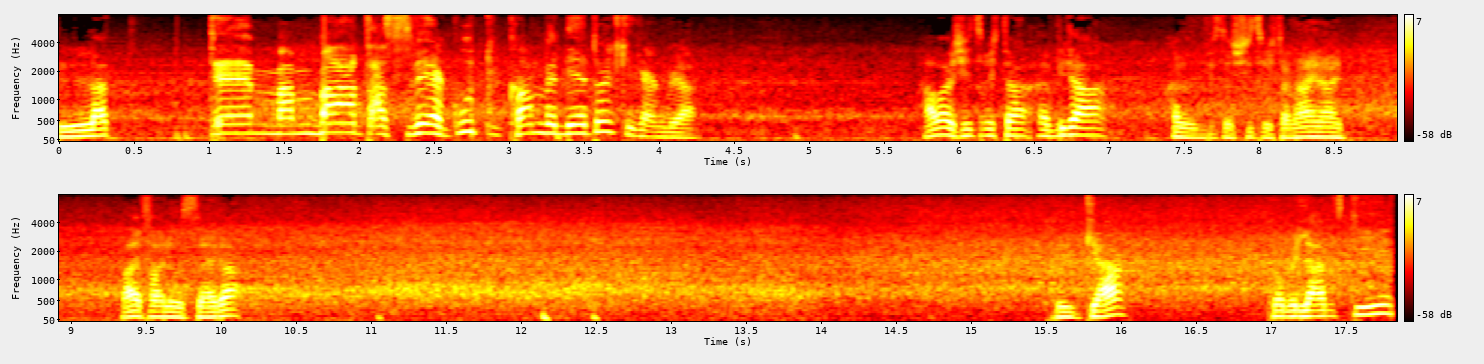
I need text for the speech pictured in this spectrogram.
Platte, Mamba, das wäre gut gekommen, wenn der durchgegangen wäre. Aber Schiedsrichter äh, wieder, also ist der Schiedsrichter? Nein, nein. Ballverlust leider. Krüger, Kobylanski,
